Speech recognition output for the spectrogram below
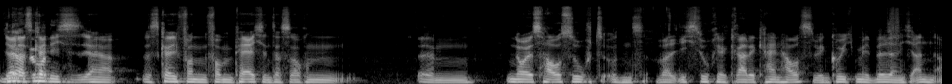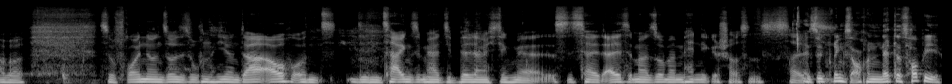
Ja, das kann ich, ja, das kann ich von, vom Pärchen, das auch ein ähm, neues Haus sucht und weil ich suche ja gerade kein Haus, deswegen gucke ich mir Bilder nicht an, aber so Freunde und so, suchen hier und da auch und denen zeigen sie mir halt die Bilder und ich denke mir, es ist halt alles immer so mit dem Handy geschossen. Es ist halt, Es ist übrigens auch ein nettes Hobby.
